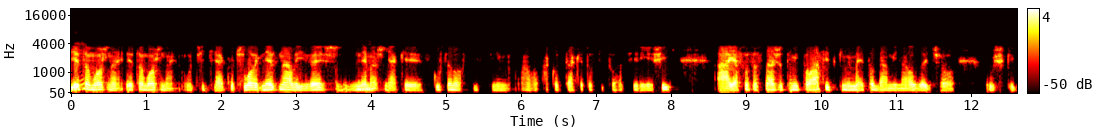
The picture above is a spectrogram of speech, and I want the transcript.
je to možné, je to možné, určite. Ako človek neznalý, vieš, mm. nemáš nejaké skúsenosti s tým, ako takéto situácie riešiť. A ja som sa snažil tými klasickými metodami naozaj, čo už keď,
